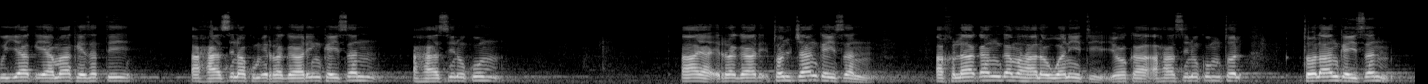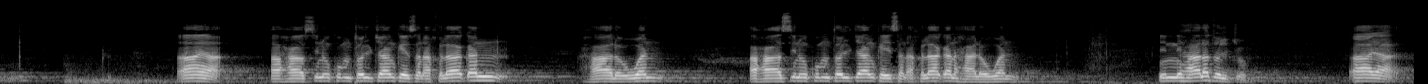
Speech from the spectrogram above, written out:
قياك يا ما كيستي أحاسنكم الرجارين كيسن أحاسنكم آية الرجاري تلجان كيسن أخلاقا جم هالوانيتي يوكا أحاسنكم تل تولان كيسن آية أحاسنكم تلجان كيسن أخلاقا حالوان أحاسنكم تلجان كيسن أخلاقا حالوان إني حالة تلجو آية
